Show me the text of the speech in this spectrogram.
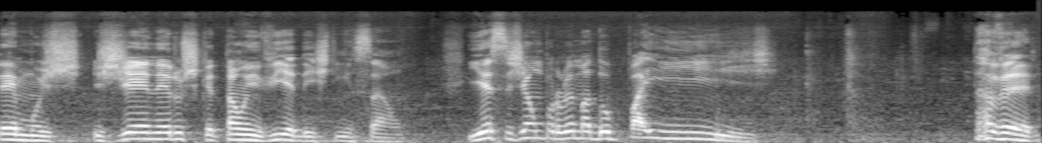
temos gêneros que estão em via de extinção. E esse já é um problema do país. Tá a ver?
